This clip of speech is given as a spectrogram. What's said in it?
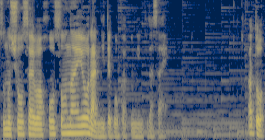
その詳細は放送内容欄にてご確認ください。あと、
